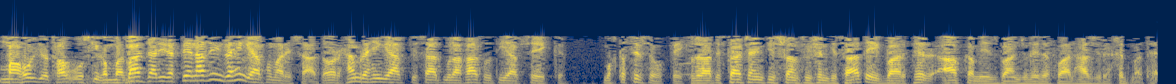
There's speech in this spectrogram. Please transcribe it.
ماحول جو تھا وہ اس کی غمت بات جاری رکھتے ہیں۔ ناظرین رہیں گے آپ ہمارے ساتھ اور ہم رہیں گے آپ کے ساتھ ملاقات ہوتی ہے آپ سے ایک مختصر سے وقت گجرات اسٹار ٹائم کی ٹرانسمیشن کے ساتھ ایک بار پھر آپ کا میزبان جنید اقبال حاضر خدمت ہے۔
